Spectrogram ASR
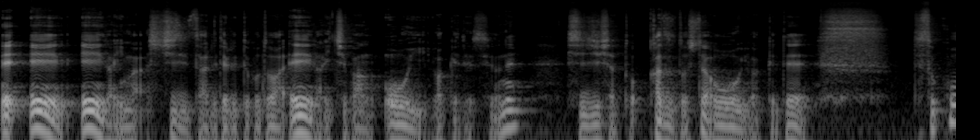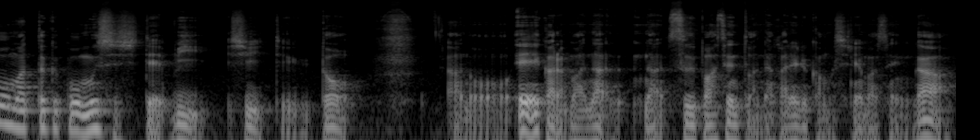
A, A が今支持されてるってことは A が一番多いわけですよね支持者と数としては多いわけででそこを全くこう無視して BC っていうとあの A からまあなな数パーセントは流れるかもしれませんが、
